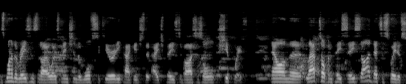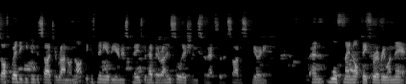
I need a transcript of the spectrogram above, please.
It's one of the reasons that I always mention the Wolf security package that HP's devices all ship with. Now, on the laptop and PC side, that's a suite of software that you can decide to run or not, because many of the MSPs would have their own solutions for that sort of cybersecurity. And Wolf may not be for everyone there.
